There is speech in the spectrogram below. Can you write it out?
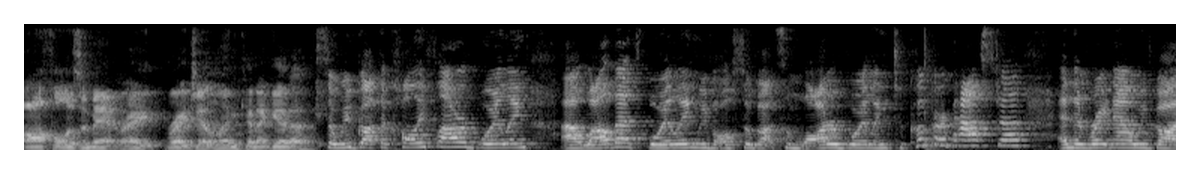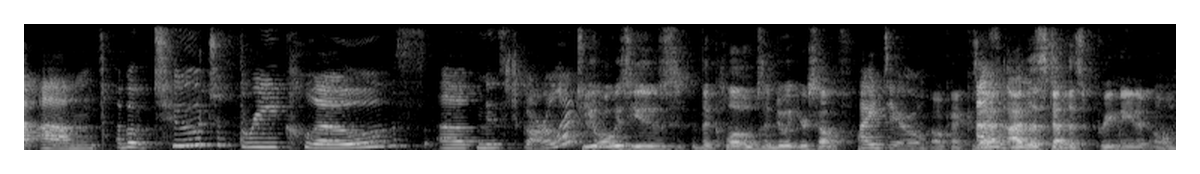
Awful as a man, right? Right, gentlemen? Can I get a? So we've got the cauliflower boiling. Uh, while that's boiling, we've also got some water boiling to cook our pasta. And then right now we've got um, about two to three cloves of minced garlic. Do you always use the cloves and do it yourself? I do. Okay, because I, have- I have the stuff that's pre-made at home.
